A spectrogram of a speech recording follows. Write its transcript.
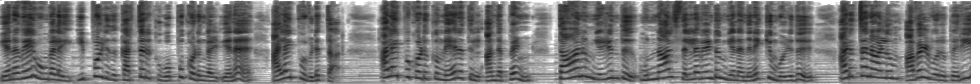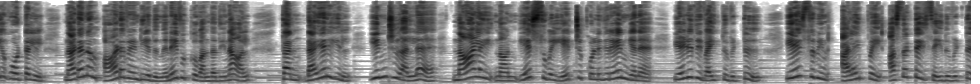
எனவே உங்களை இப்பொழுது கர்த்தருக்கு ஒப்புக்கொடுங்கள் என அழைப்பு விடுத்தார். அழைப்பு கொடுக்கும் நேரத்தில் அந்த பெண் தானும் எழுந்து முன்னால் செல்ல வேண்டும் என நினைக்கும் பொழுது அடுத்த நாளும் அவள் ஒரு பெரிய ஹோட்டலில் நடனம் ஆட வேண்டியது நினைவுக்கு வந்ததினால் தன் டயரியில் இன்று அல்ல நாளை நான் இயேசுவை ஏற்றுக்கொள்கிறேன் என எழுதி வைத்துவிட்டு இயேசுவின் அழைப்பை அசட்டை செய்துவிட்டு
